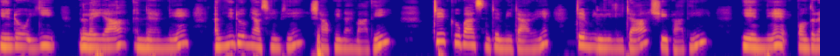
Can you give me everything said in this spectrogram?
ယင်းတို့ဤအလျာအနံနှင့်အမြင့်တို့မြောက်ခြင်းဖြင့်ရှာဖွေနိုင်ပါသည်1ကုဗစင်တီမီတာတွင်1မီလီလီတာရှိပါသည်ရေနှင့်ပုံတရ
